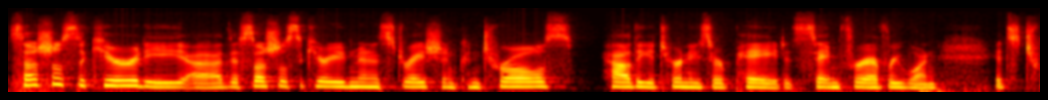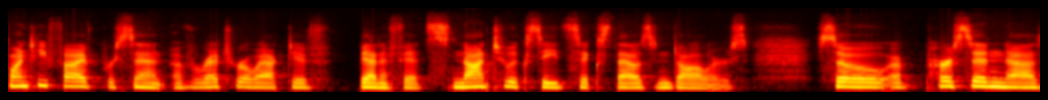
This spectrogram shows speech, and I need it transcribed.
Social Security, uh, the Social Security Administration controls how the attorneys are paid. It's same for everyone. It's 25% of retroactive benefits, not to exceed $6,000. So a person uh,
